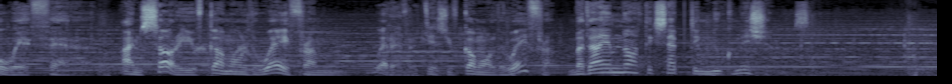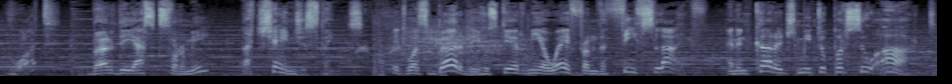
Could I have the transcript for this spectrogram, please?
Wayfarer. I'm sorry you've come all the way from wherever it is you've come all the way from, but I am not accepting new commissions. What? Birdie asks for me? That changes things. It was Birdie who steered me away from the thief's life and encouraged me to pursue art.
